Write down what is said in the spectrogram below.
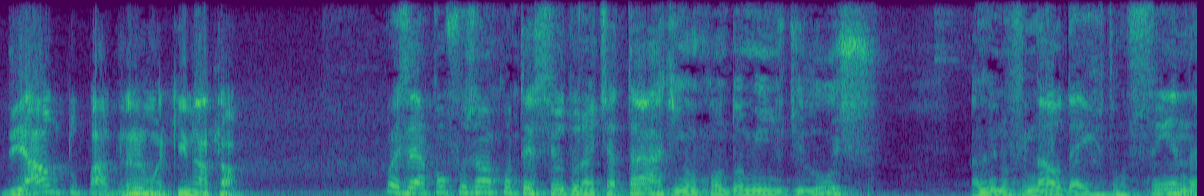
de alto padrão aqui em Natal. Pois é, a confusão aconteceu durante a tarde em um condomínio de luxo, ali no final da Ayrton Senna,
